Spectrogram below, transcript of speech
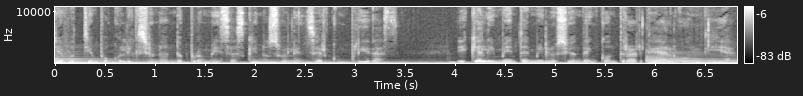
Llevo tiempo coleccionando promesas que no suelen ser cumplidas y que alimentan mi ilusión de encontrarte algún día.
